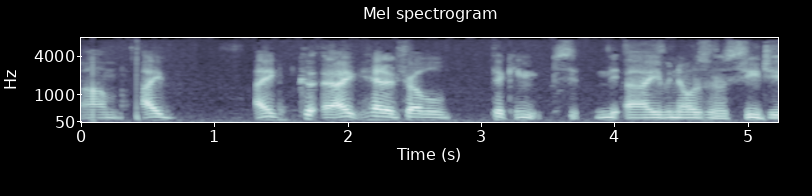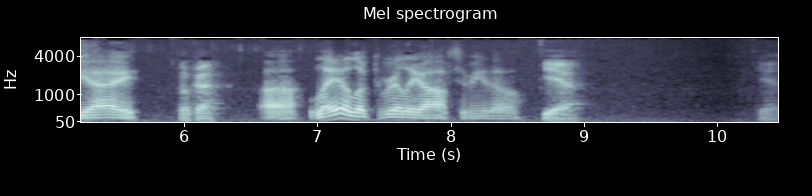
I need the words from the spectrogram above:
Um, I, I, I had a trouble picking, uh, even though it was in a CGI. Okay. Uh, Leia looked really off to me though. Yeah. Yeah.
